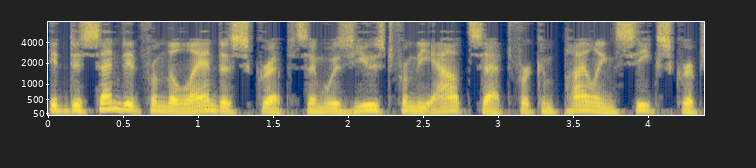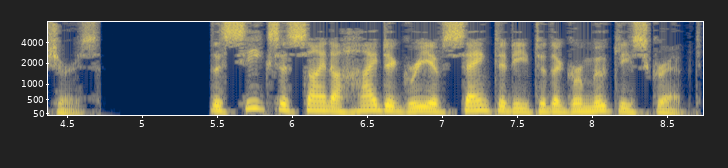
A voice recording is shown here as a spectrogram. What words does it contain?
It descended from the Landa scripts and was used from the outset for compiling Sikh scriptures. The Sikhs assign a high degree of sanctity to the Gurmukhi script.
